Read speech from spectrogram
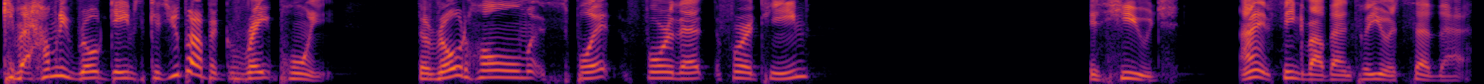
okay, but how many road games? Because you brought up a great point. The road home split for that for a team is huge. I didn't think about that until you had said that.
